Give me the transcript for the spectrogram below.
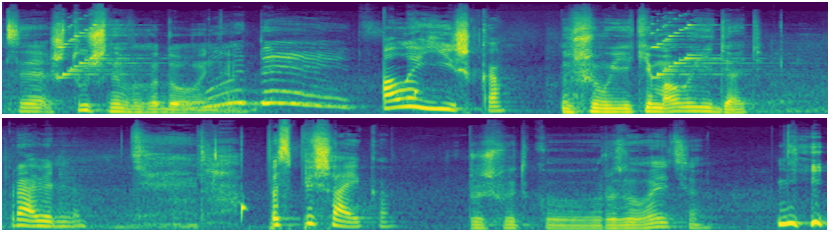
Це штучне вигодовування. Молодець. Малоїжка. Ну що, які мало їдять? Правильно. Поспішайка. Дуже швидко розвивається. Ні.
